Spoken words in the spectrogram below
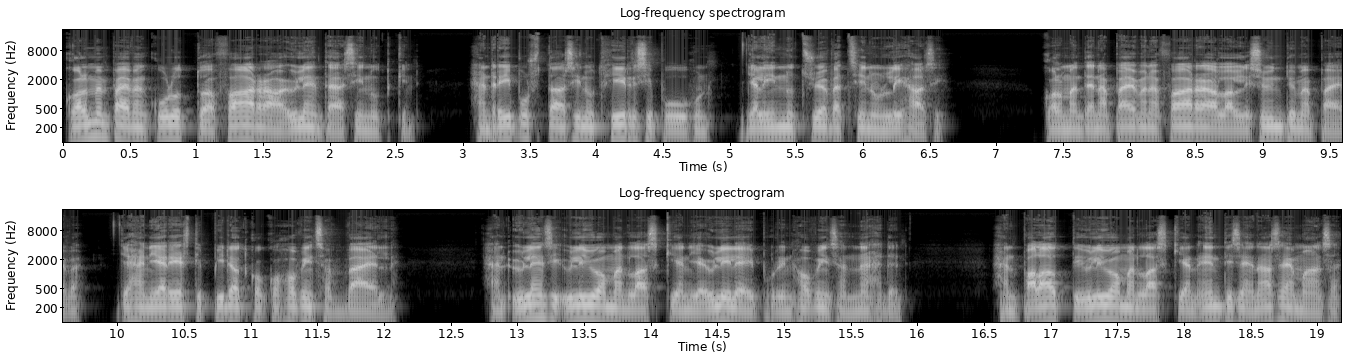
Kolmen päivän kuluttua Faaraa ylentää sinutkin. Hän ripustaa sinut hirsipuuhun ja linnut syövät sinun lihasi. Kolmantena päivänä Faaraalla oli syntymäpäivä ja hän järjesti pidot koko hovinsa väelle. Hän ylensi ylijuoman laskijan ja ylileipurin hovinsa nähden – hän palautti ylijuoman laskijan entiseen asemaansa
